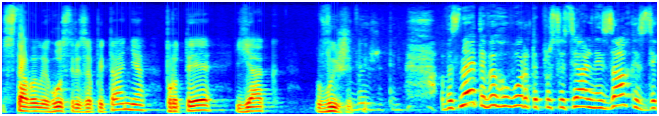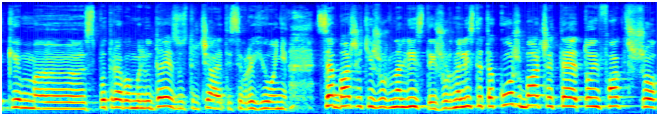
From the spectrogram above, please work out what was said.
ставили гострі запитання про те, як вижити. Вижити. Ви знаєте, ви говорите про соціальний захист, з яким е, з потребами людей зустрічаєтеся в регіоні. Це бачать і журналісти. І журналісти також бачать той факт, що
